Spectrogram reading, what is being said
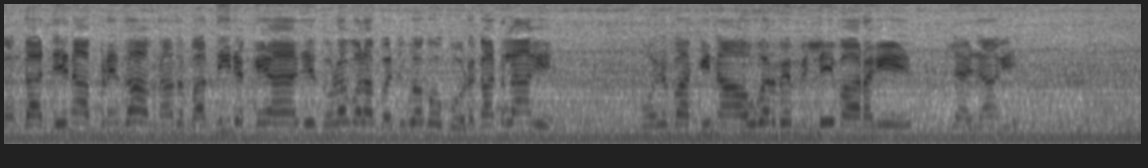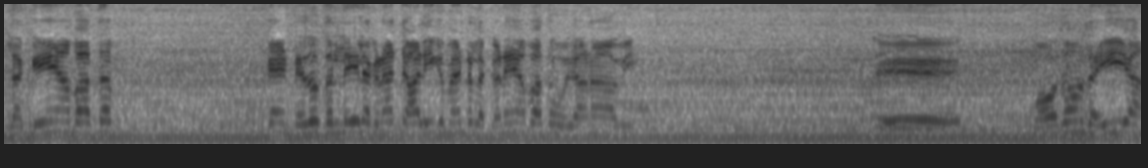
ਅੰਦਾਜ਼ੇ ਨਾਲ ਆਪਣੇ ਹਿਸਾਬ ਨਾਲ ਤਾਂ ਵੱਧ ਹੀ ਰੱਖਿਆ ਆ ਜੇ ਥੋੜਾ ਬਾਲਾ ਬਚੂਗਾ ਕੋਈ ਗੁੜ ਕੱਟ ਲਾਂਗੇ। ਕੁਝ ਬਾਕੀ ਨਾ ਆਊਗਾ ਫਿਰ ਮਿੱਲੇ ਬਾਰ ਅਗੇ ਲੈ ਜਾਾਂਗੇ। ਲੱਗੇ ਆ ਬਸ, ਘੰਟੇ ਤੋਂ ਥੱਲੇ ਹੀ ਲੱਗਣਾ 40 ਕੁ ਮਿੰਟ ਲੱਗਣੇ ਆ ਬਸ, ਹੋ ਜਾਣਾ ਆ ਵੀ। ਤੇ ਮੌਸਮ ਸਹੀ ਆ।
